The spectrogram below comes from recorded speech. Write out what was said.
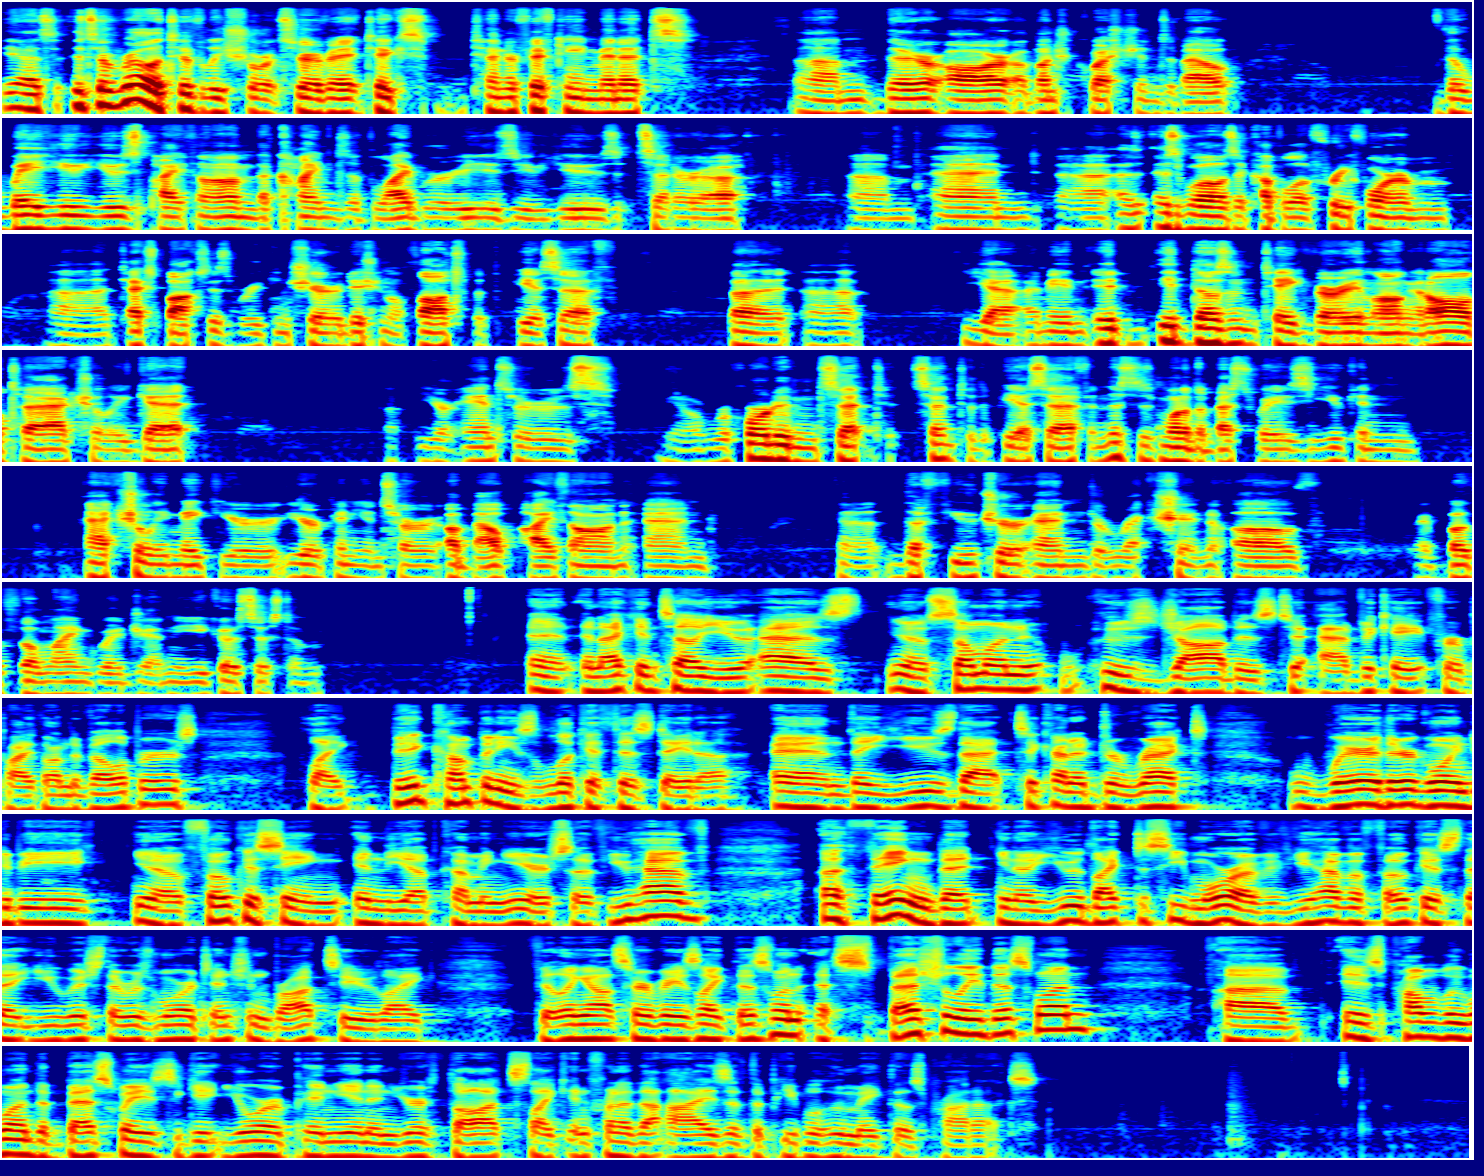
Yeah it's, it's a relatively short survey. It takes 10 or 15 minutes um, there are a bunch of questions about the way you use python the kinds of libraries you use etc um, and uh, as, as, well as a couple of freeform uh, text boxes where you can share additional thoughts with the PSF. But uh, yeah, I mean, it, it doesn't take very long at all to actually get your answers, you know, recorded and set to, sent to the PSF. And this is one of the best ways you can actually make your your opinions heard about Python and the future and direction of right, both the language and the ecosystem. And and I can tell you as you know someone whose job is to advocate for Python developers like big companies look at this data and they use that to kind of direct where they're going to be you know focusing in the upcoming year. So if you have a thing that you know you would like to see more of if you have a focus that you wish there was more attention brought to like filling out surveys like this one especially this one uh, is probably one of the best ways to get your opinion and your thoughts like in front of the eyes of the people who make those products.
